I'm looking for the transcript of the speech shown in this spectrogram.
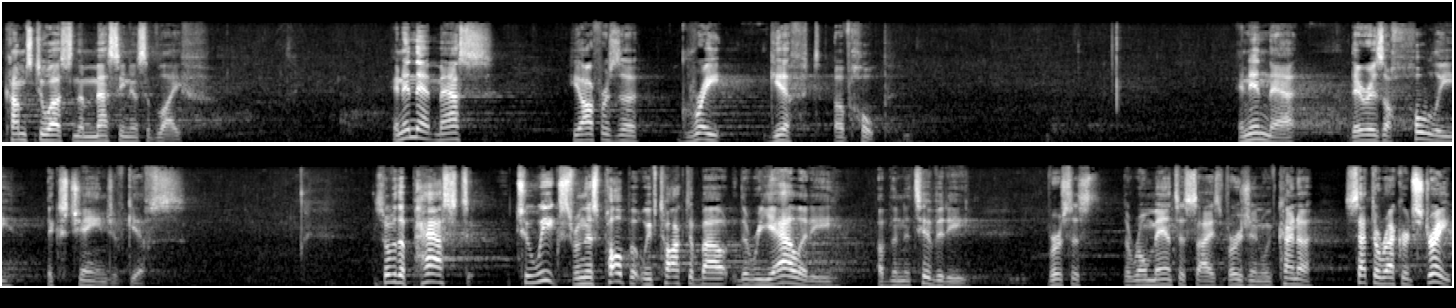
comes to us in the messiness of life. And in that mess, he offers a great gift of hope. And in that, there is a holy exchange of gifts. So, over the past two weeks from this pulpit, we've talked about the reality of the Nativity versus the romanticized version. We've kind of set the record straight.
